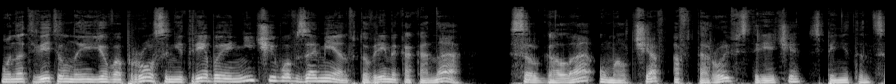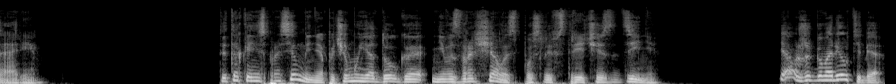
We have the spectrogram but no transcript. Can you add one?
он ответил на ее вопросы, не требуя ничего взамен, в то время как она солгала, умолчав о второй встрече с пенитенциарием. «Ты так и не спросил меня, почему я долго не возвращалась после встречи с Дзини?» «Я уже говорил тебе,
